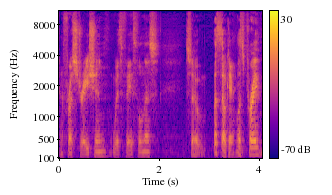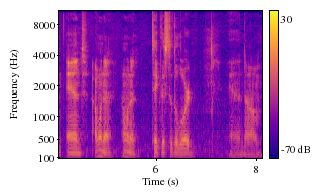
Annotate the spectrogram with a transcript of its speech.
and frustration with faithfulness. So let's okay, let's pray, and I wanna I wanna take this to the Lord, and um,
